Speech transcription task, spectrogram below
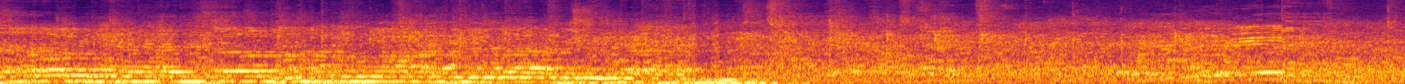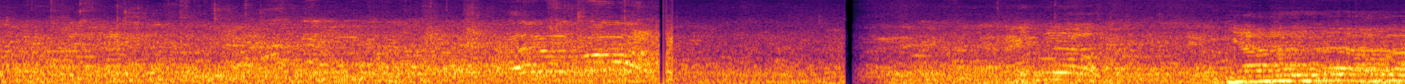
सर्व विद्यार्थ्यांचं मनपूर्वक अभिनंदन. यानंतर आपण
